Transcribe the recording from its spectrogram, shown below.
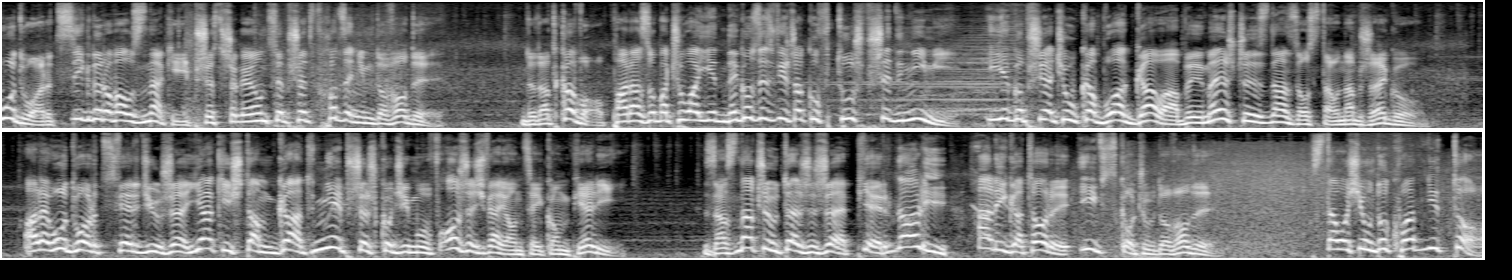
Woodward zignorował znaki przestrzegające przed wchodzeniem do wody. Dodatkowo para zobaczyła jednego ze zwierzaków tuż przed nimi i jego przyjaciółka błagała, by mężczyzna został na brzegu. Ale Woodward stwierdził, że jakiś tam gad nie przeszkodzi mu w orzeźwiającej kąpieli. Zaznaczył też, że pierdoli aligatory i wskoczył do wody. Stało się dokładnie to,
